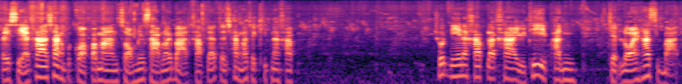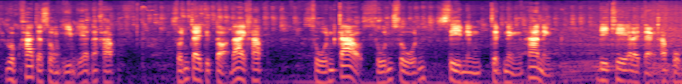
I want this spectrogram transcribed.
ไปเสียค่าช่างประกอบประมาณ 2-300 บาทครับ แล้วแต่ช่างเขาจะคิดนะครับ ชุดนี้นะครับ ราคาอยู่ที่1,750 บาท รวมค่าจะส่ง EMS นะครับ สนใจติดต่อได้ครับ 0900417151 DK อะไรแต่งครับผม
